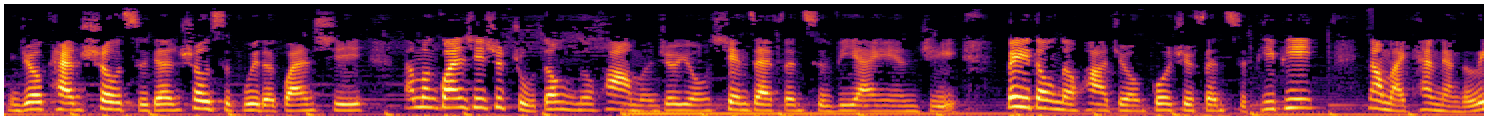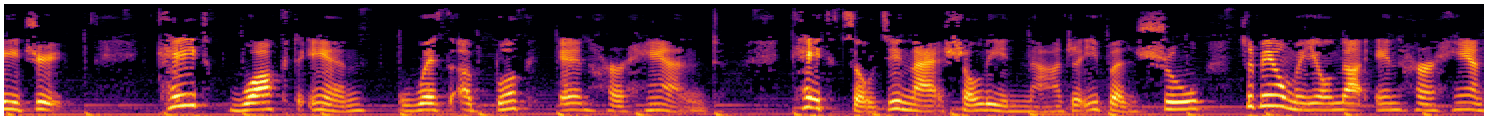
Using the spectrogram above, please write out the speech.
你就看受词跟受词补语的关系。那么关系是主动的话，我们就用现在分词 V I N G；被动的话就用。过去分词 PP。那我们来看两个例句。Kate walked in with a book in her hand. Kate 走进来，手里拿着一本书。这边我们用到 in her hand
